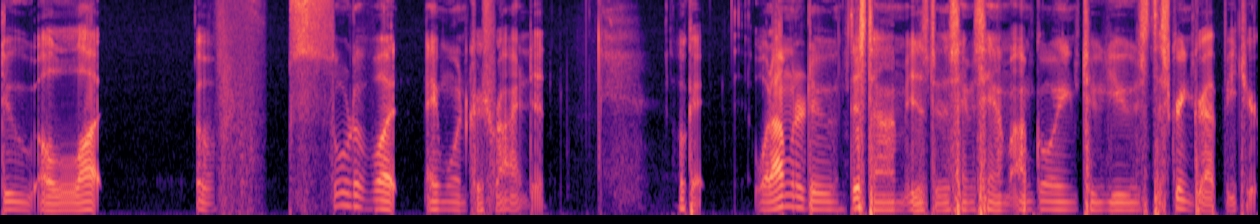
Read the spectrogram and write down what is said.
do a lot of sort of what A1 Chris Ryan did. Okay, what I'm gonna do this time is do the same as him. I'm going to use the screen grab feature.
